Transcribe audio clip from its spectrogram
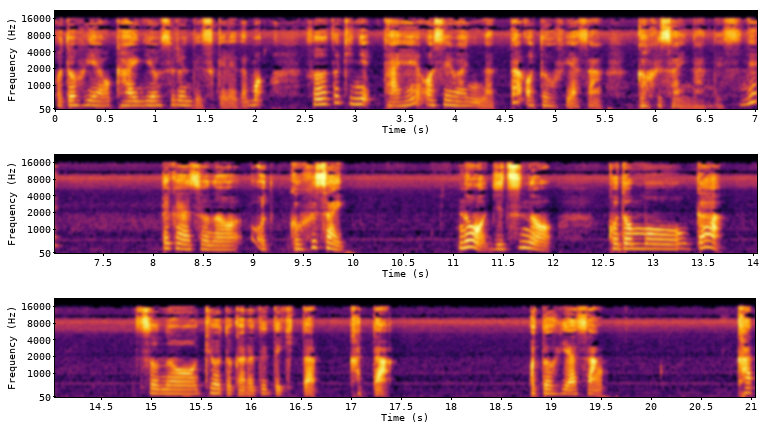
お豆腐屋を開業するんですけれどもその時に大変お世話になったお豆腐屋さんご夫妻なんですね。だからそのご夫妻の実の子供がその京都から出てきた方お豆腐屋さんかっ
